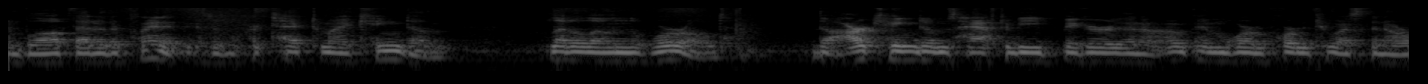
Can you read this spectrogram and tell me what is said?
and blow up that other planet because it will protect my kingdom, let alone the world. The, our kingdoms have to be bigger than our, and more important to us than our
